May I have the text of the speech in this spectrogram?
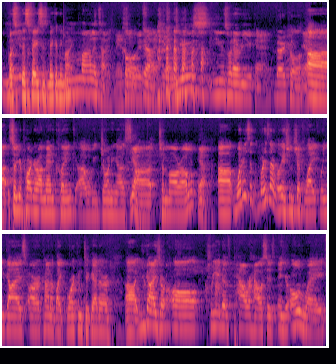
This, you- this face is making me money. Monetize me. It's Cool, totally yeah. fine. Yeah, use use whatever you can. Very cool. Yeah. Uh, so your partner Ahmed Klink uh, will be joining us Yeah. uh, tomorrow. Yeah. Uh, what is it? What is that relationship like when you guys are kind of like working together? Uh, you guys are all creative powerhouses in your own way.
